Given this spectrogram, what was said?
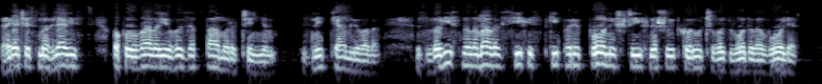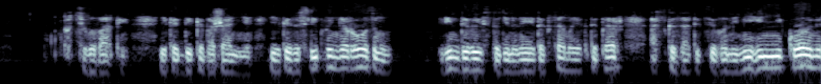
Гаряча смаглявість оповувала його запамороченням, знетямлювала, зловісно ламала всі хисткі перепони, що їх на швидкоруч возводила воля. Поцілувати, яке дике бажання, яке засліплення розуму. Він дивився тоді на неї так само, як тепер, а сказати цього не міг і ніколи не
